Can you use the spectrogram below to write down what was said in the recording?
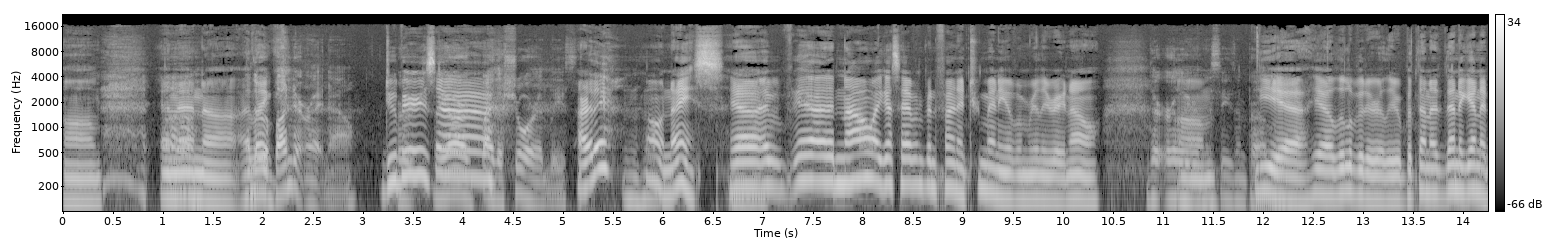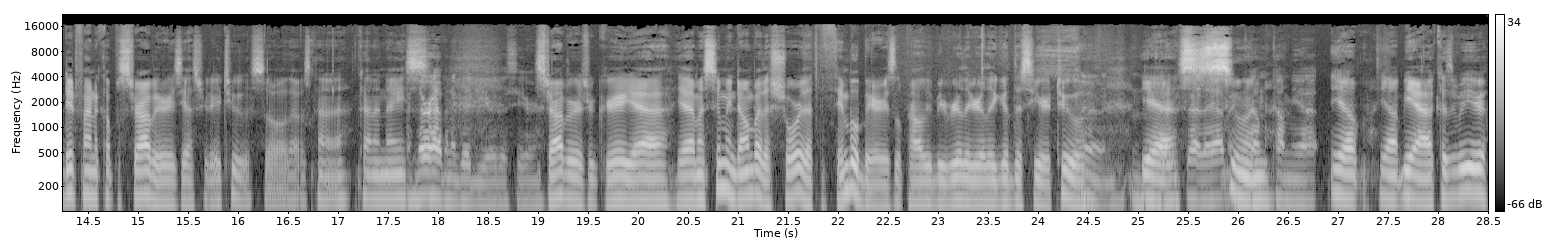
Um, and Uh, then uh, I they're like abundant right now. dewberries. Or They are by the shore, at least. are they? Mhm. Oh, nice. Yeah, I, yeah. Now I guess I haven't been finding too many of them really right now. They're earlier in Um, the season, probably. Yeah, yeah, a little bit earlier. But then I, then again, I did find a couple strawberries yesterday too, so that was kind of kind of nice. And they're having a good year this year. Strawberries are great, yeah. Yeah, I'm assuming down by the shore that the thimbleberries will probably be really, really good this year too. Soon. Mhm. Yeah, they soon. Come, come yet. Yep, yep, yeah. Because we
